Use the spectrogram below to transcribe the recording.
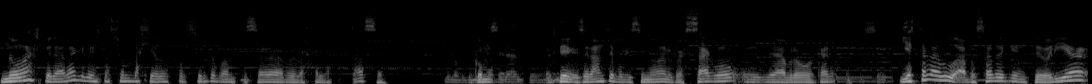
no va a esperar a que la inflación baje a 2% para empezar a relajar las tasas. Tiene que ser antes, porque- Tiene que ser antes porque si no el rezago eh, le va a provocar Exacto. y esta es la duda, a pesar de que en teoría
